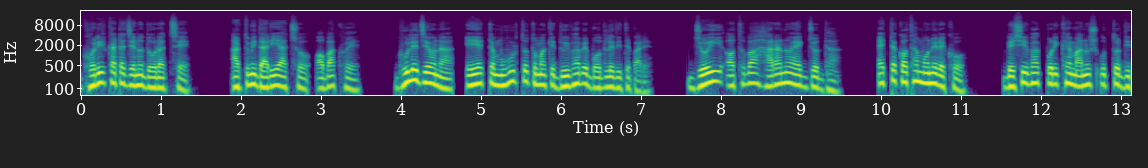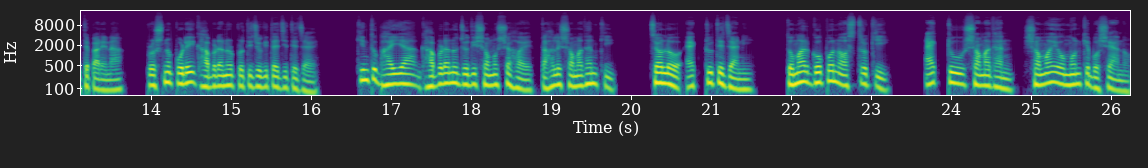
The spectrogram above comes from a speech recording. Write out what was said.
ঘড়ির কাটা যেন দৌড়াচ্ছে। আর তুমি দাঁড়িয়ে আছো, অবাক হয়ে। ভুলে যেও না, এই একটা মুহূর্ত তোমাকে দুইভাবে বদলে দিতে পারে। জয়ী অথবা হারানো এক যোদ্ধা। একটা কথা মনে রেখো, বেশিরভাগ পরীক্ষায় মানুষ উত্তর দিতে পারে না, প্রশ্ন পড়েই ঘাবড়ানোর প্রতিযোগিতায় জিতে যায়। কিন্তু ভাইয়া, ঘাবড়ানো যদি সমস্যা হয়, তাহলে সমাধান কি? চলো একটুতে জানি। তোমার গোপন অস্ত্র কি? একটু সমাধান, সময় ও মনকে বসে আনো।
